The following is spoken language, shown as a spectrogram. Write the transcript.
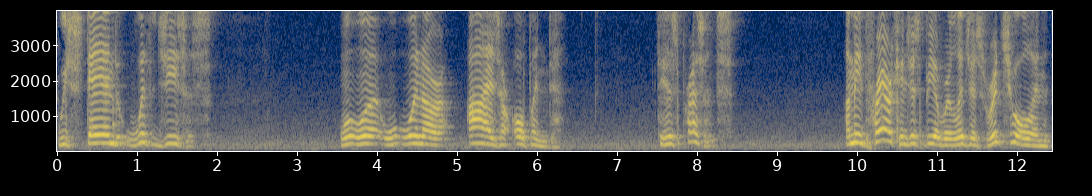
we stand with Jesus when our eyes are opened to His presence. I mean, prayer can just be a religious ritual and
